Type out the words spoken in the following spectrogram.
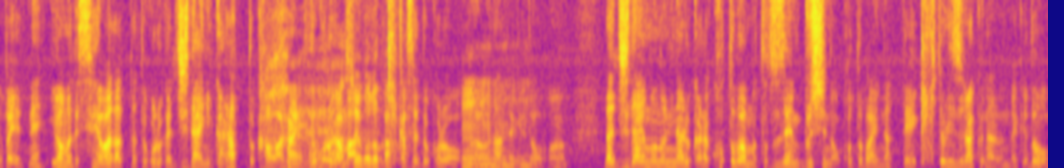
っぱりね、今まで世話だったところが時代にガラッと変わる。ところが、まあ、聞かせどころなんだけど、時代物になるから言葉も突然武士の言葉になって聞き取りづらくなるんだけど、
